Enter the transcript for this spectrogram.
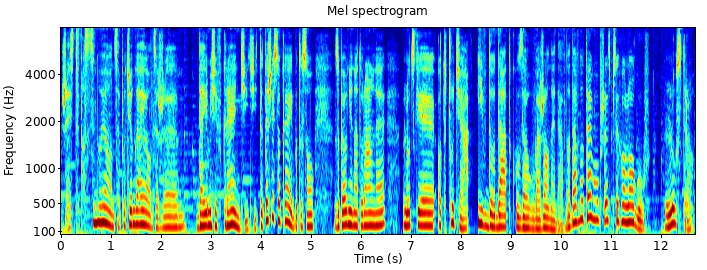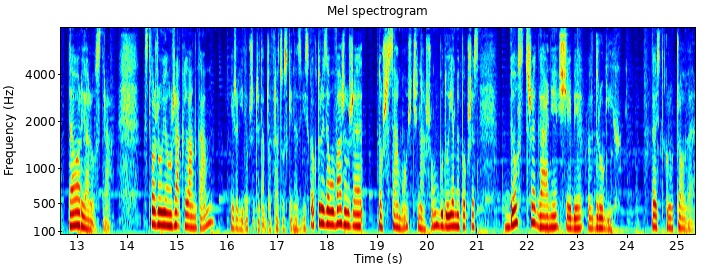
że jest fascynujące, pociągające, że dajemy się wkręcić. I to też jest ok, bo to są zupełnie naturalne ludzkie odczucia i w dodatku zauważone dawno, dawno temu przez psychologów. Lustro, teoria lustra. Stworzył ją Jacques Lancan, jeżeli dobrze czytam to francuskie nazwisko, który zauważył, że tożsamość naszą budujemy poprzez dostrzeganie siebie w drugich. To jest kluczowe.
